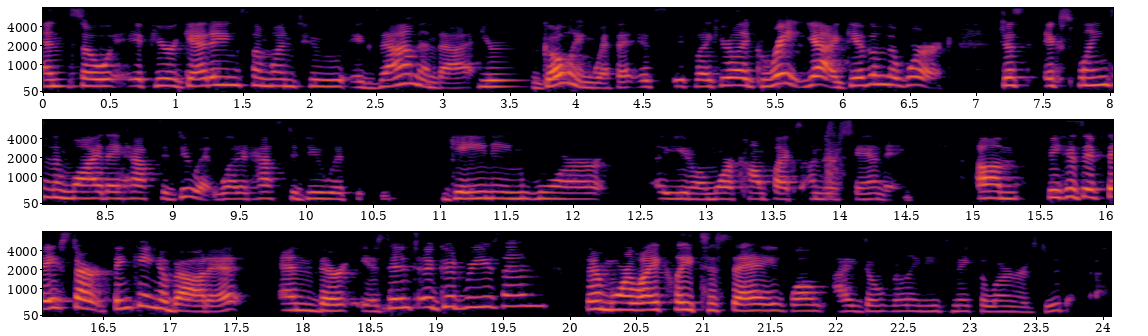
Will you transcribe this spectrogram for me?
And so if you're getting someone to examine that, you're going with it. It's it's like you're like, great, yeah, give them the work. Just explain to them why they have to do it, what it has to do with gaining more, you know, a more complex understanding. Um, because if they start thinking about it and there isn't a good reason, they're more likely to say, well, I don't really need to make the learners do this.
